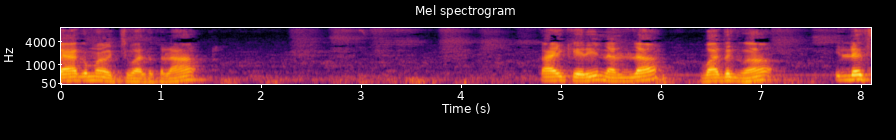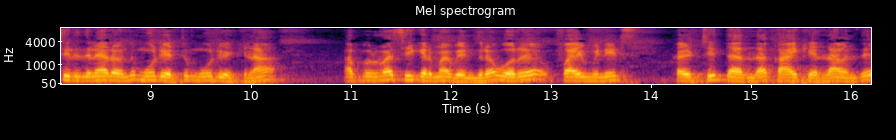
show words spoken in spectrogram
வேகமாக வச்சு வதக்கலாம். காய்கறி நல்லா வதங்கும். இல்லை சிறிது நேரம் வந்து மூடி எடுத்து மூடி வைக்கலாம். அப்புறமா சீக்கிரமாக வெந்துடும் ஒரு ஃபைவ் மினிட்ஸ் கழித்து திறந்தால் காய்கறிலாம் வந்து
